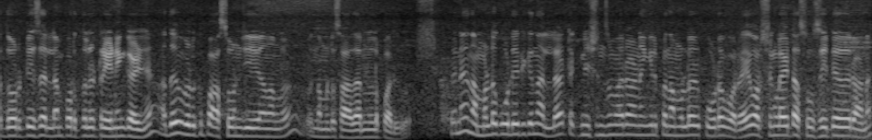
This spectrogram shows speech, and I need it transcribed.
അതോറിറ്റീസ് എല്ലാം പുറത്തുള്ള ട്രെയിനിങ് കഴിഞ്ഞ് അത് ഇവർക്ക് പാസ് ഓൺ ചെയ്യുക എന്നുള്ളത് നമ്മുടെ സാധാരണയുള്ള പതിവ്. പിന്നെ നമ്മുടെ കൂടെ ഇരിക്കുന്ന എല്ലാ ടെക്നീഷ്യൻസുമാരാണെങ്കിൽ ഇപ്പോൾ നമ്മുടെ കൂടെ കുറേ വർഷങ്ങളായിട്ട് അസോസിയേറ്റ് ചെയ്തവരാണ്.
